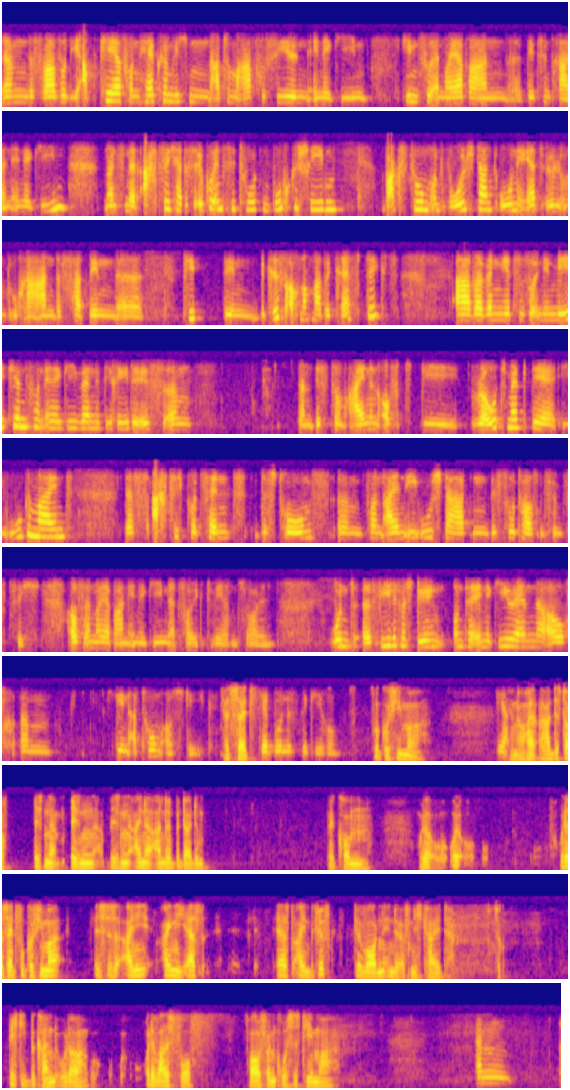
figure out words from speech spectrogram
Ähm, das war so die Abkehr von herkömmlichen atomar-fossilen Energien hin zu erneuerbaren, äh, dezentralen Energien. 1980 hat das Öko-Institut ein Buch geschrieben, Wachstum und Wohlstand ohne Erdöl und Uran. Das hat den, äh, den Begriff auch nochmal bekräftigt. Aber wenn jetzt so in den Medien von Energiewende die Rede ist, ähm, dann ist zum einen oft die Roadmap der EU gemeint, dass 80 Prozent des Stroms ähm, von allen EU-Staaten bis 2050 aus erneuerbaren Energien erzeugt werden sollen. Und äh, viele verstehen unter Energiewende auch ähm, den Atomausstieg der Bundesregierung. Fukushima. Ja. Genau, hat, es doch ein bisschen, bisschen, bisschen eine andere Bedeutung bekommen. Oder, oder, oder seit Fukushima ist es eigentlich, eigentlich erst, erst ein Begriff geworden in der Öffentlichkeit. So richtig bekannt oder, oder war das vor, vorher schon ein großes Thema? Ähm,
